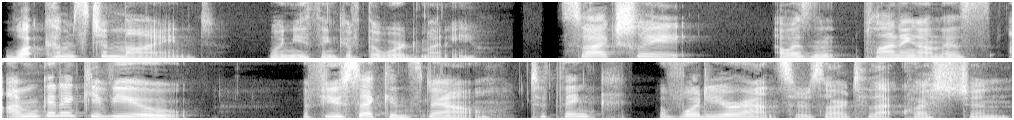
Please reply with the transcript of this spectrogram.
what comes to mind when you think of the word money? So, actually, I wasn't planning on this. I'm going to give you a few seconds now to think of what your answers are to that question.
